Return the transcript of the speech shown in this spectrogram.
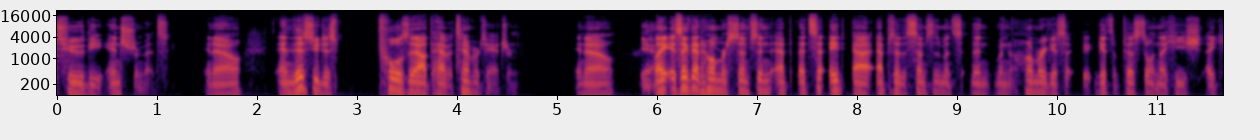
to the instrument. You know, and this dude just pulls it out to have a temper tantrum. You know, Yeah. like it's like that Homer Simpson ep- eight, uh, episode of Simpsons when then when Homer gets a, gets a pistol and like he's sh- like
